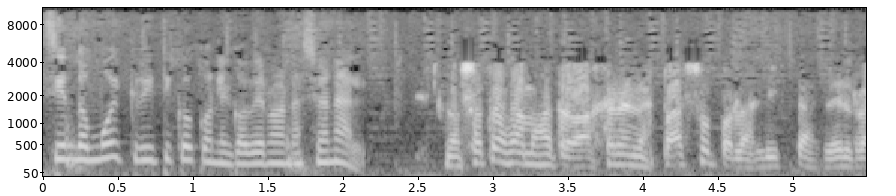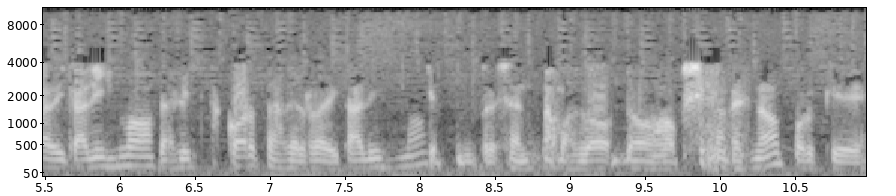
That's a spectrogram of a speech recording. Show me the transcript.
siendo muy crítico con el gobierno nacional. Nosotros vamos a trabajar en el espacio por las listas del radicalismo, las listas cortas del radicalismo, que presentamos dos opciones, ¿no? Porque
